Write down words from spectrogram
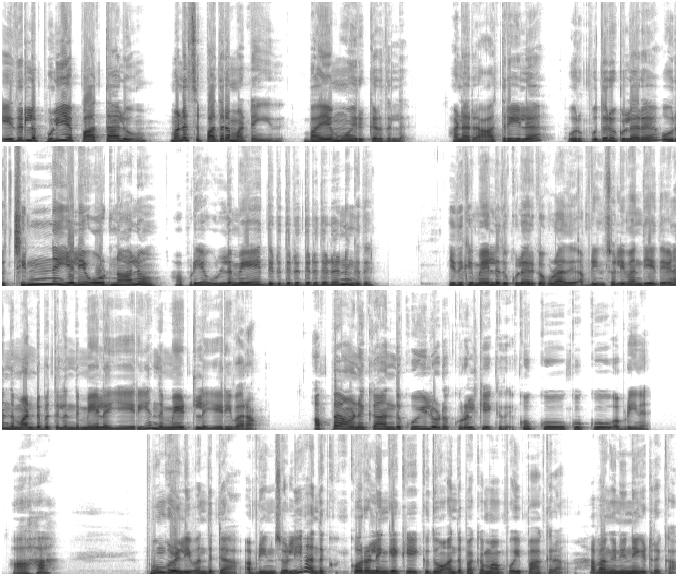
எதிரில் புளியை பார்த்தாலும் மனசு பதற மாட்டேங்குது. பயமும் இருக்கிறதில்ல. ஆனால் ராத்திரியில் ஒரு புதருக்குள்ளார ஒரு சின்ன எலி ஓடினாலும் அப்படியே உள்ளமே திடுதிடு திடுதிடுனுங்குது இதுக்கு மேல் இதுக்குள்ளே இருக்கக்கூடாது அப்படின்னு சொல்லி வந்தியத்தேவன் அந்த மண்டபத்திலேருந்து மேலே ஏறி அந்த மேட்டில் ஏறி வரான். அப்போ அவனுக்கு அந்த குயிலோட குரல் கேட்குது குக்கு குக்கு அப்படின்னு. ஆஹா பூங்குழலி வந்துட்டா அப்படின்னு சொல்லி அந்த குரல் எங்கே கேட்குதோ அந்த பக்கமாக போய் பார்க்குறான் அவன் அங்கே நின்றுக்கிட்டு இருக்கா.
